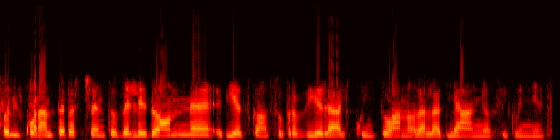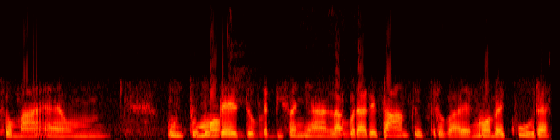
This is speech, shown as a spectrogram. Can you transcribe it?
solo il 40% delle donne riescono a sopravvivere al quinto anno dalla diagnosi, quindi insomma è un, un tumore dove bisogna lavorare tanto e trovare nuove cure.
